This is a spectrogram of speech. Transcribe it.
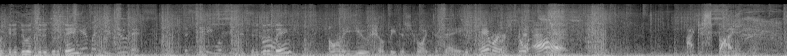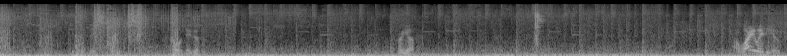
Wait, did it do it? Did it do the thing? Can't let you do this. The city will be destroyed. Did it do the thing? Only you shall be destroyed today. The camera is so ass. I despise you. Get the thing. Go, nigga. Hurry up. Away with you.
